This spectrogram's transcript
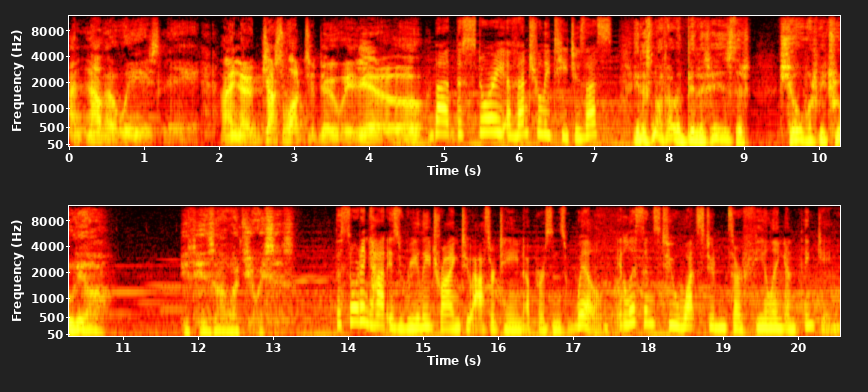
Another Weasley. I know just what to do with you. But the story eventually teaches us It is not our abilities that show what we truly are. It is our choices. the sorting hat is really trying to ascertain a person's will. It listens to what students are feeling and thinking,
